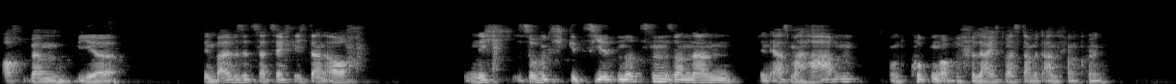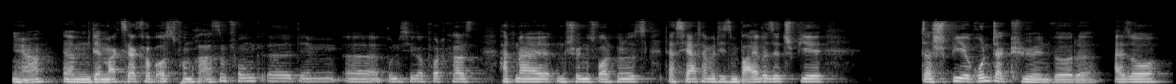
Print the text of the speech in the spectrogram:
auch wenn wir den Ballbesitz tatsächlich dann auch nicht so wirklich gezielt nutzen, sondern den erstmal haben und gucken, ob wir vielleicht was damit anfangen können. Ja, ähm, der Max Jakob Ost vom Rasenfunk, äh, dem äh, Bundesliga-Podcast, hat mal ein schönes Wort benutzt, dass Hertha mit diesem Ballbesitzspiel das Spiel runterkühlen würde. Also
